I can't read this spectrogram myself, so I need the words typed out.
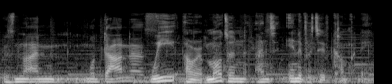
wir sind ein modernes, We are a modern and innovative company,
